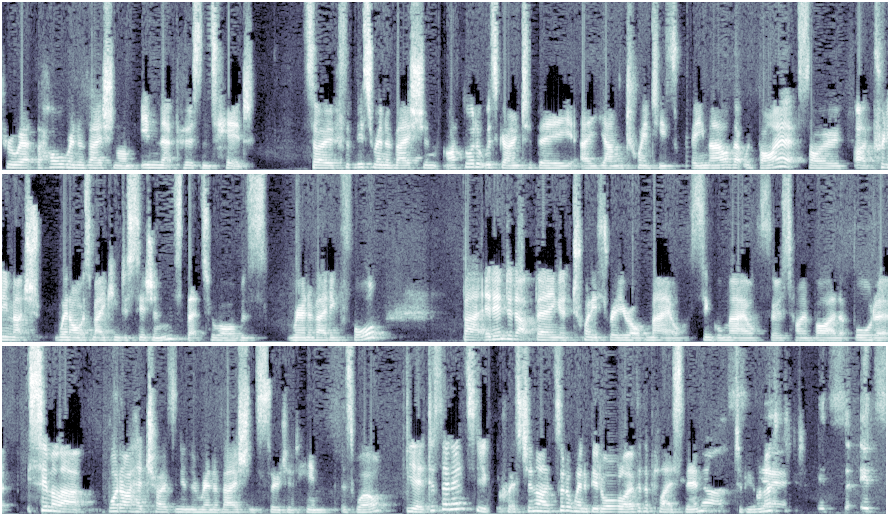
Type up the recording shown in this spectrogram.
throughout the whole renovation, I'm in that person's head. So for this renovation, I thought it was going to be a young 20s female that would buy it. So I pretty much, when I was making decisions, that's who I was renovating for. But it ended up being a 23 year old male, single male, first home buyer that bought it. Similar, what I had chosen in the renovation suited him as well. Yeah, does that answer your question? I sort of went a bit all over the place then, to be honest. Yeah. It's, it's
